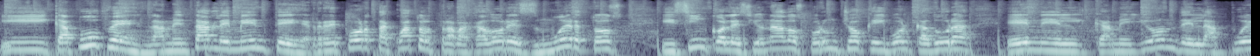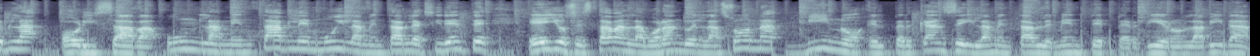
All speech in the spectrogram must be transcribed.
y Capufe, lamentablemente, reporta cuatro trabajadores muertos y cinco lesionados por un choque y volcadura en el camellón de la Puebla Orizaba. Un lamentable, muy lamentable accidente. Ellos estaban laborando en la zona, vino el percance y lamentablemente perdieron la vida.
